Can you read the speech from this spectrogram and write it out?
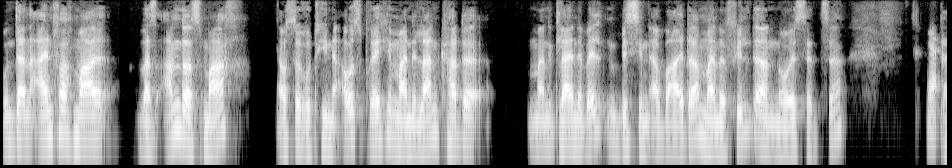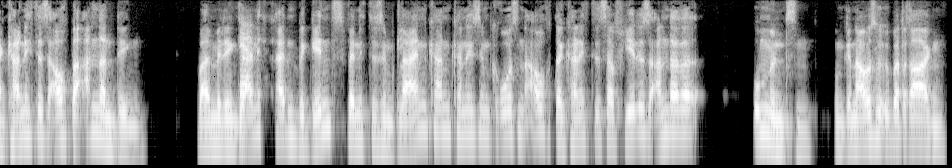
und dann einfach mal was anders mache, aus der Routine ausbreche, meine Landkarte, meine kleine Welt ein bisschen erweitere, meine Filter neu setze, ja. dann kann ich das auch bei anderen Dingen. Weil mit den Kleinigkeiten ja. beginnt wenn ich das im Kleinen kann, kann ich es im Großen auch. Dann kann ich das auf jedes andere ummünzen und genauso übertragen.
